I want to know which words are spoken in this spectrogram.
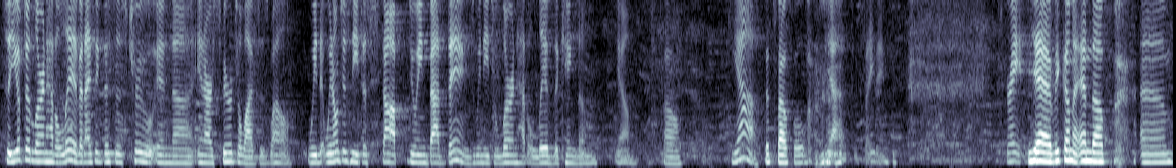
So you have to learn how to live, and I think this is true in uh, in our spiritual lives as well. We we don't just need to stop doing bad things. We need to learn how to live the kingdom. Yeah, Wow. yeah, that's powerful. yeah. It's exciting. It's great. yeah, we're gonna end up. Um,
